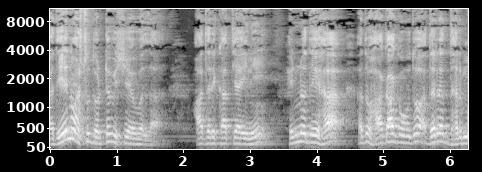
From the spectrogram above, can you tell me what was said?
ಅದೇನು ಅಷ್ಟು ದೊಡ್ಡ ವಿಷಯವಲ್ಲ. ಆದರೆ ಕಾತ್ಯಾಯಿನಿ, ಹೆಣ್ಣು ದೇಹ, ಅದು ಹಾಗಾಗುವುದು ಅದರ ಧರ್ಮ.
